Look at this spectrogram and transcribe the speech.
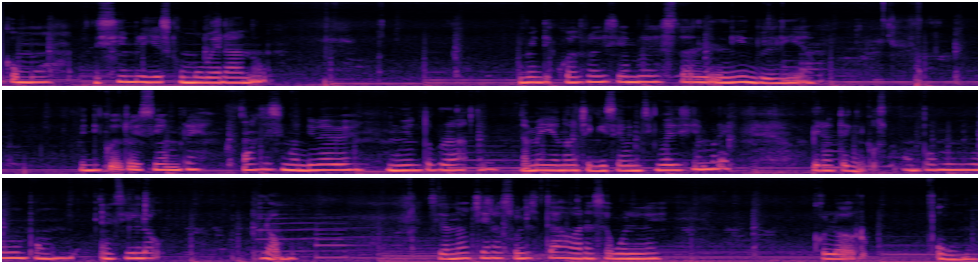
como diciembre y es como verano, 24 de diciembre está lindo el día. 24 de diciembre, 11.59, movimiento para la medianoche, quise 25 de diciembre, técnicos pum, pum, pum, pum, el cielo plomo. Si la noche era azulita, ahora se vuelve color humo.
